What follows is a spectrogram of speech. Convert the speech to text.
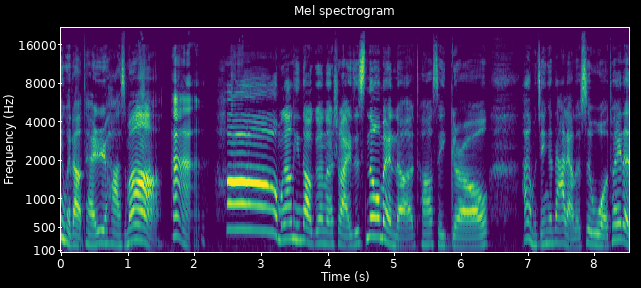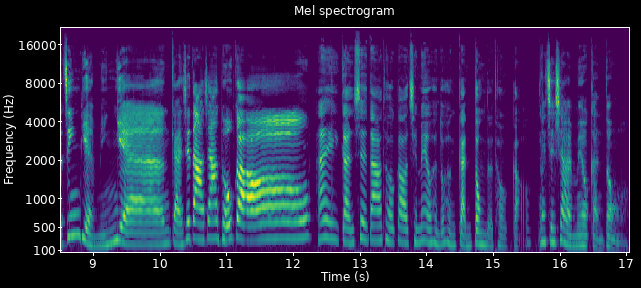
欢迎回到台日哈什么哈哈？我们刚刚听到歌呢，是来自 Snowman 的 Tossy Girl。还有，我们今天跟大家聊的是我推的经典名言。感谢大家投稿，嗨，感谢大家投稿。前面有很多很感动的投稿，那接下来没有感动哦，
